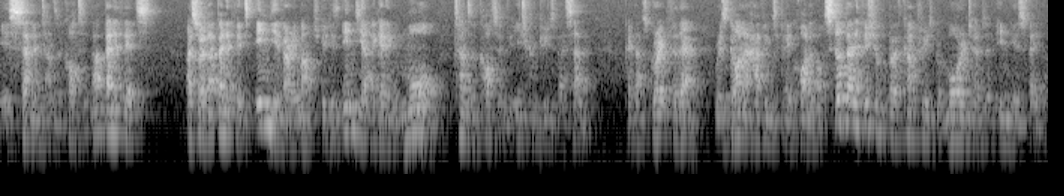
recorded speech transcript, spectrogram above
is 7 tons of cotton. That benefits, uh, sorry, that benefits India very much because India are getting more tons of cotton for each computer they're selling. Okay, that's great for them, whereas Ghana having to pay quite a lot. Still beneficial for both countries, but more in terms of India's favour.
